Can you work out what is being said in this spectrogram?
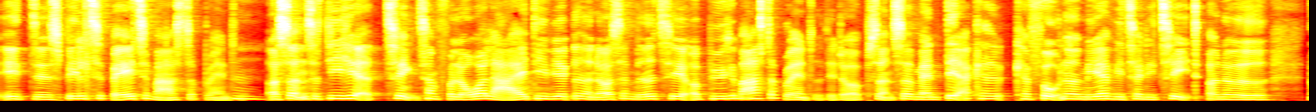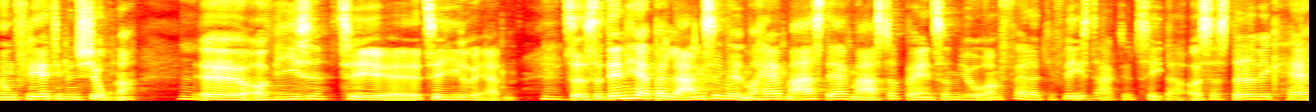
et uh, spil tilbage til masterbrandet. Mm. Og sådan så de her ting, som får lov at lege, de i virkeligheden også er med til at bygge masterbrandet lidt op, sådan så man der kan, kan få noget mere vitalitet og noget, nogle flere dimensioner mm. øh, og vise til, øh, til hele verden. Mm. Så, så den her balance mellem at have et meget stærkt masterbrand, som jo omfatter de fleste aktiviteter, og så stadigvæk have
